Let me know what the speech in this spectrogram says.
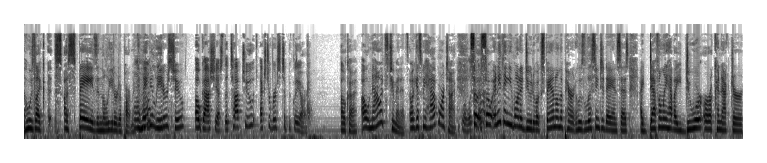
who's like a, a spades in the leader department. Can they mm-hmm. be leaders too? Oh gosh, yes. The top two extroverts typically are. Okay. Oh, now it's two minutes. Oh, I guess we have more time. look so, so anything you want to do to expand on the parent who's listening today and says, "I definitely have a doer or a connector."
